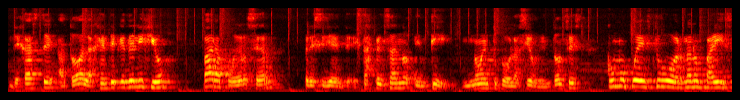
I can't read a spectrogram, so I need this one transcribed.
dejaste a toda la gente que te eligió para poder ser presidente. Estás pensando en ti, no en tu población. Entonces, ¿cómo puedes tú gobernar un país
